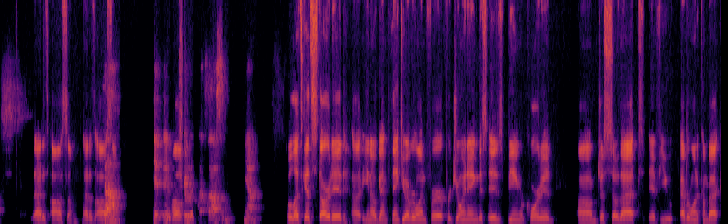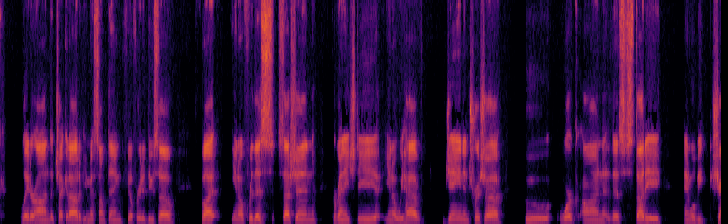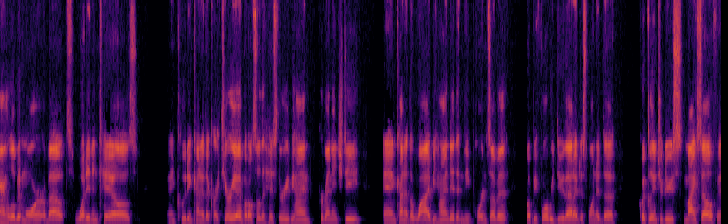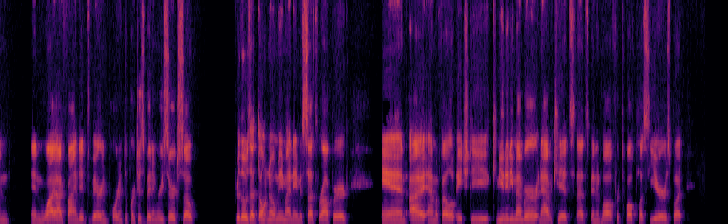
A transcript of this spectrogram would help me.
That is awesome. That is awesome. Yeah. It, it Wow. truly was awesome. Yeah. Well, let's get started. Uh, you know, again, thank you everyone for for joining. This is being recorded, um, just so that if you ever want to come back later on to check it out, if you miss something, feel free to do so. But you know, for this session, Prevent HD, you know, we have Jane and Trisha who work on this study, and we'll be sharing a little bit more about what it entails, including kind of the criteria, but also the history behind Prevent HD and kind of the why behind it and the importance of it. But before we do that, I just wanted to quickly introduce myself and and why I find it very important to participate in research. So for those that don't know me, my name is Seth Rotberg, and I am a fellow HD community member and advocate that's been involved for 12 plus years. But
